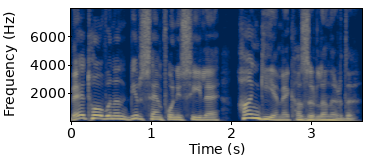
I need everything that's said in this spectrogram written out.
Beethoven'ın bir senfonisiyle hangi yemek hazırlanırdı?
